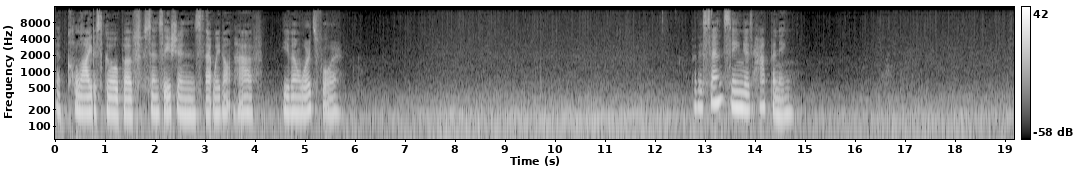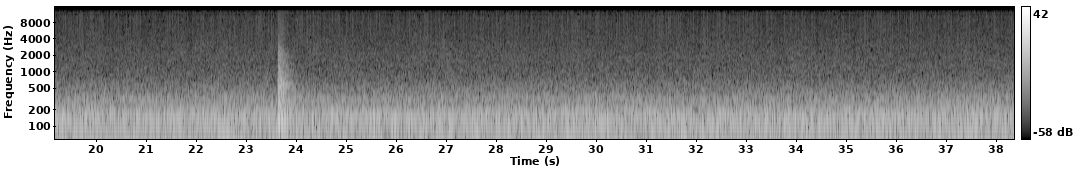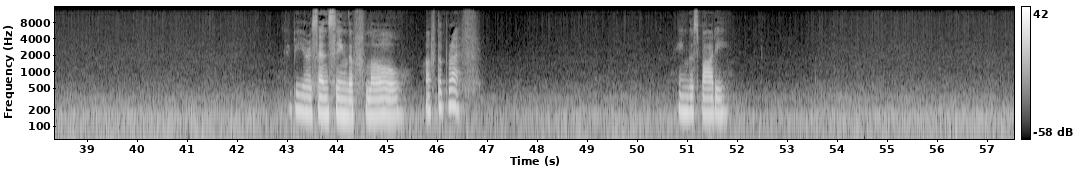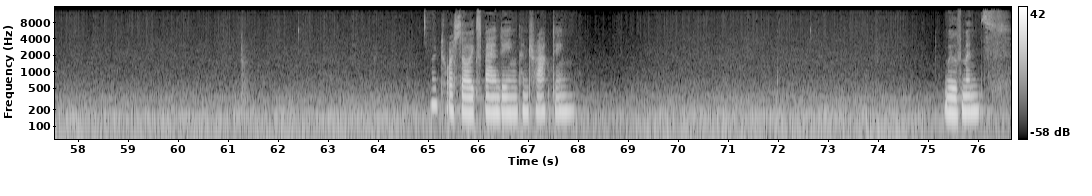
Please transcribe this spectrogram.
A kaleidoscope of sensations that we don't have even words for. But the sensing is happening. Maybe you're sensing the flow of the breath in this body. The torso expanding, contracting. Movements.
